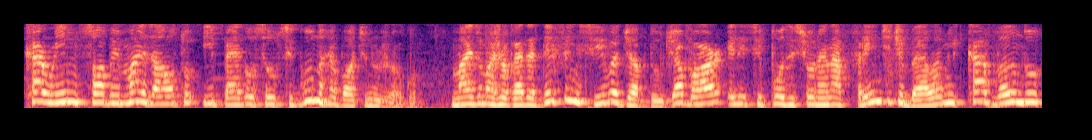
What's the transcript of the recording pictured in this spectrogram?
Kareem sobe mais alto e pega o seu segundo rebote no jogo. Mais uma jogada defensiva de Abdul-Jabbar, ele se posiciona na frente de Bellamy, cavando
